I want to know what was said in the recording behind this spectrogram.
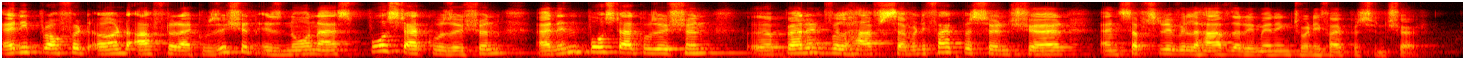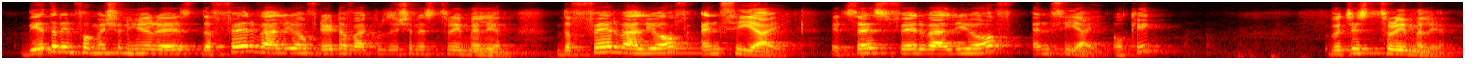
Any profit earned after acquisition is known as post-acquisition and in post-acquisition, uh, parent will have 75% share and subsidiary will have the remaining 25% share. The other information here is the fair value of date of acquisition is 3 million. The fair value of NCI it says fair value of NCI, okay, which is 3 million.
